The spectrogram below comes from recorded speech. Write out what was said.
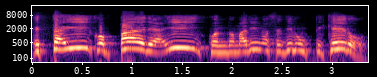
está ahí, compadre, ahí, cuando Marino se tira un piquero.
